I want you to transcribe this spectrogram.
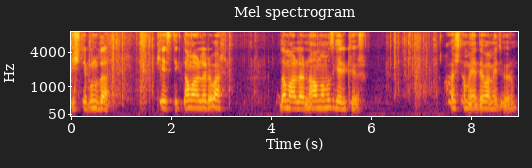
İşte bunu da kestik. Damarları var. Damarlarını almamız gerekiyor. Haşlamaya devam ediyorum.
